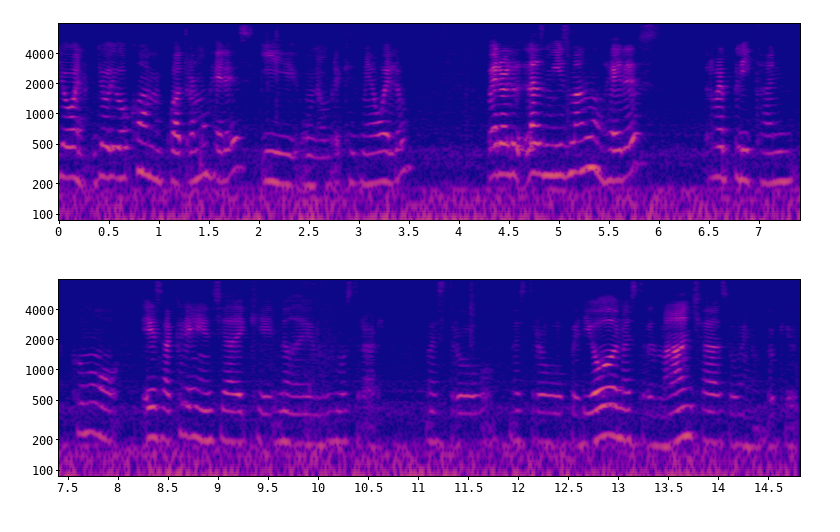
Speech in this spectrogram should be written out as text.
yo, bueno, yo vivo con cuatro mujeres y un hombre que es mi abuelo, pero las mismas mujeres replican como esa creencia de que no debemos mostrar nuestro, nuestro periodo, nuestras manchas o bueno, lo que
